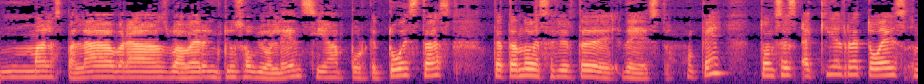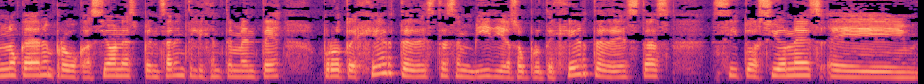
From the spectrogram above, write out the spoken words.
malas palabras, va a haber incluso violencia porque tú estás tratando de salirte de, de esto, ¿ok? Entonces aquí el reto es no caer en provocaciones, pensar inteligentemente, protegerte de estas envidias o protegerte de estas situaciones eh,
